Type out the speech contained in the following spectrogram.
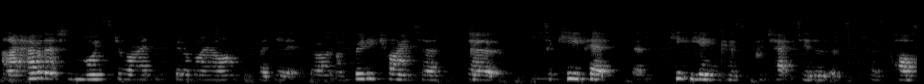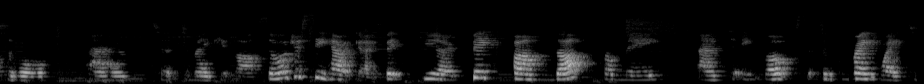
and I haven't actually moisturised this bit of my arm since I did it so I'm really trying to to, to keep it keep the ink as protected as, as possible um, to, to make it last. So we'll just see how it goes. But, you know, big thumbs up from me and to Inkbox. It's a great way to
